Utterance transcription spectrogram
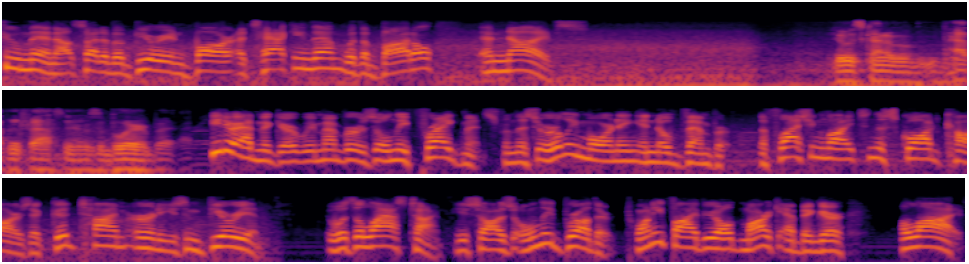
two men outside of a Burien bar, attacking them with a bottle and knives. It was kind of happened fast and it was a blur, but. Peter Ebinger remembers only fragments from this early morning in November. The flashing lights in the squad cars at Good Time Ernie's in Burien. It was the last time he saw his only brother, 25-year-old Mark Ebinger, alive.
